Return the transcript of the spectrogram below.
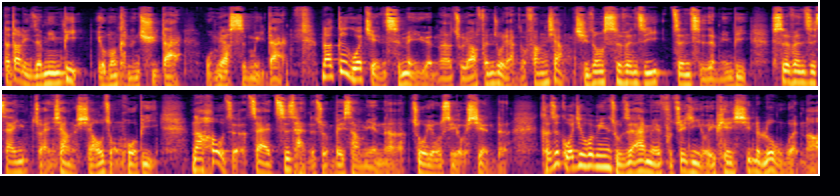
那到底人民币有没有可能取代？我们要拭目以待。那各国减持美元呢，主要分作两个方向，其中四分之一增持人民币，四分之三转向小种货币。那后者在资产的准备上面呢，作用是有限的。可是国际货币组织 IMF 最近有一篇新的论文啊，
